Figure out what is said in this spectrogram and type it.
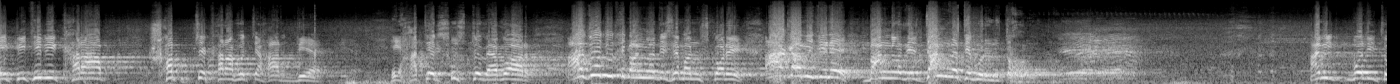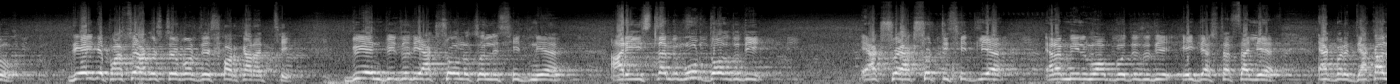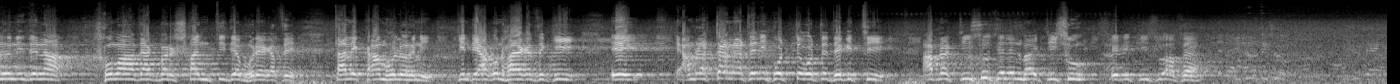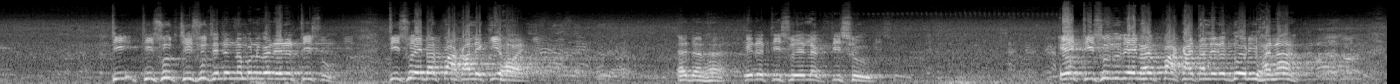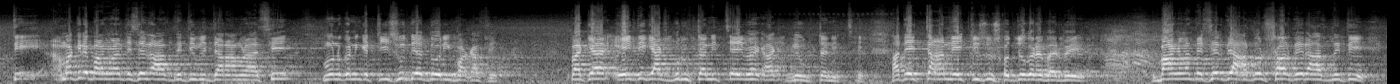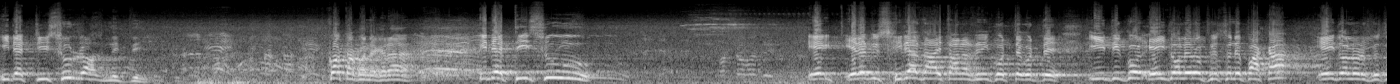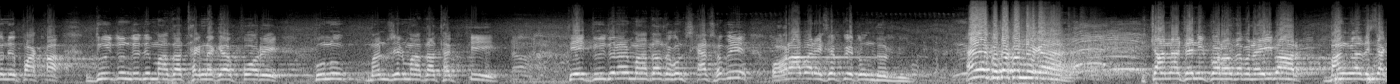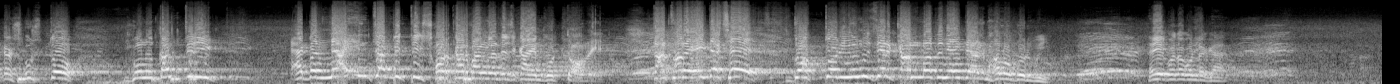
এই পৃথিবী খারাপ, সবচেয়ে খারাপ হচ্ছে হাত দিয়ে। এই হাতের সুস্থ ব্যবহার আজও যদি বাংলাদেশে মানুষ করে, আগামী দিনে বাংলাদেশ জান্নাতে পরিণত হবে। আমি বলি তো যে এই যে পাঁচই আগস্টের পর যে সরকার আছে বিএনপি যদি একশো উনচল্লিশ সিট নিয়ে, আর ইসলামী মোট দল যদি একশো একষট্টি সিট নিয়ে, এরা মিল মহব্বতে যদি এই দেশটা চালিয়ে, একবারে দেখাল হয়নি যে না সমাজ একবারে শান্তিতে ভরে গেছে। তাহলে কাম হলো হয়নি। কিন্তু এখন হয়ে গেছে কি? এই আমরা টানাটানি করতে করতে দেখেছি, আপনার টিস্যু চেনেন ভাই টিস্যু এটি টিস্যু আছে। টিস্যু টিস্যু চেনের না মনে করেন, এটা টিস্যু টিস্যু এবার পাকালে কি হয়? এটা হ্যাঁ এটা টিস্যু এলে টিস্যু এই টিস্যু যদি এইভাবে পাকায়, তাহলে এটা দড়ি হয় না? আমাকে বাংলাদেশের রাজনীতিবিদ যারা আমরা আছি মনে করেন কি, টিস্যু দিয়ে দড়ি পাকাছে। পাকা এইদিকে এক গ্রুপটা নিচ্ছে, এইভাবে এক গ্রুপটা নিচ্ছে। আর এই টান, এই টিস্যু সহ্য করে পারবে। বাংলাদেশের যে আদর্শ যে রাজনীতি, এটা টিস্যুর রাজনীতি। কথা কনে কেনা এটা টিস্যু। এই, এরা যদি সিরা যায়, টানাটানি করতে করতে এইদিকে এই দলেরও পেছনে পাকা এই দলের পেছনে পাকা। দুইজন যদি মাজা থাক না খাওয়া পরে। কোনো মানুষের মাজা থাকবে। তো এই দুইজনের মাজা যখন শেষ হবে, ওরা আবার এসে পেটন ধরবি। হ্যাঁ কথা কন না কেন? টানাটানি করা যাবে না। এইবার বাংলাদেশ একটা সুস্থ গণতান্ত্রিক, একবার ন্যায় ভিত্তিক সরকার বাংলাদেশে কায়েম করতে হবে। তাছাড়া এই দেশে ডক্টর ইউনুসের কাম বাদে এই দেশ ভালো করবি। এই কথা কোন?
